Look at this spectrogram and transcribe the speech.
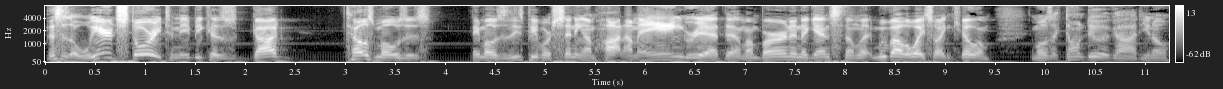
This is a weird story to me because God tells Moses, Hey, Moses, these people are sinning. I'm hot. I'm angry at them. I'm burning against them. Let, move out of the way so I can kill them. And Moses like, don't do it, God. You know,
